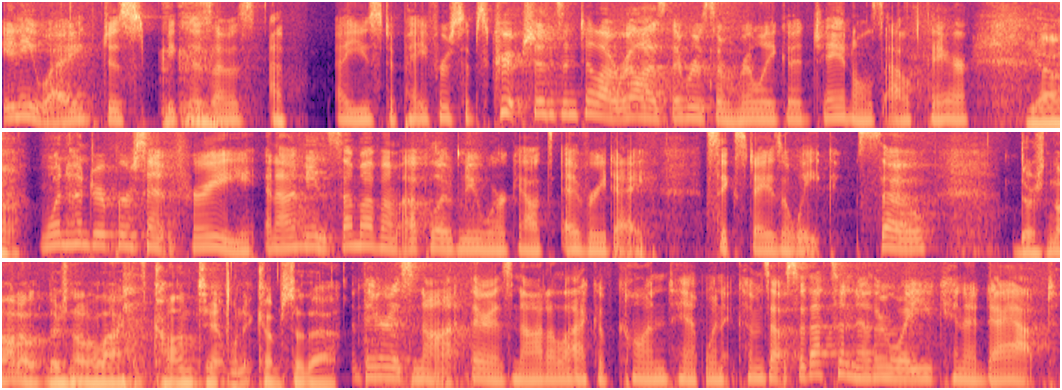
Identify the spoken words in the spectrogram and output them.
anyway, just because I was, I, I used to pay for subscriptions until I realized there were some really good channels out there. yeah. 100% free. And I mean, some of them upload new workouts every day, six days a week. So There's not a there's not a lack of content when it comes to that. There is not. There is not a lack of content when it comes out. So that's another way you can adapt.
